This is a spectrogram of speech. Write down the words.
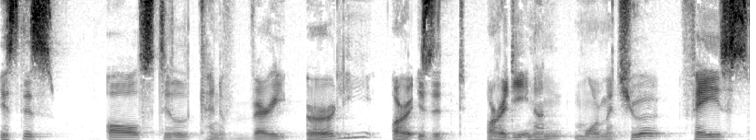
Is this all still kind of very early, or is it already in a more mature phase?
